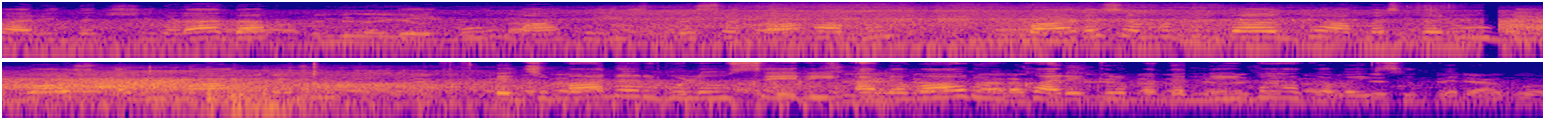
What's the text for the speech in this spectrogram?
ಕಾರ್ಯದರ್ಶಿಗಳಾದ ದೇವು ಮಹೇಶ್ ಪ್ರಸನ್ನ ಹಾಗೂ ಬಾಣಸಮುದ್ರದ ಗ್ರಾಮಸ್ಥರು ಡಿಬಾಸ್ ಅಭಿಮಾನಿಗಳು ಯಜಮಾನರುಗಳು ಸೇರಿ ಹಲವಾರು ಕಾರ್ಯಕ್ರಮದಲ್ಲಿ ಭಾಗವಹಿಸಿದ್ದರು.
